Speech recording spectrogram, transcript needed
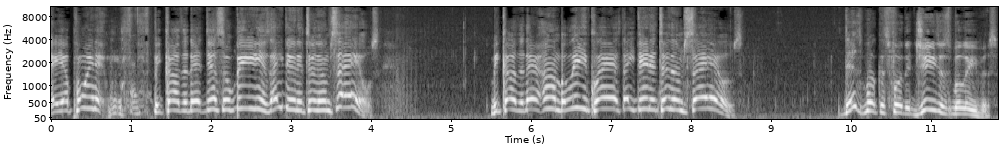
They appointed because of their disobedience. They did it to themselves. Because of their unbelief, class, they did it to themselves. This book is for the Jesus believers,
